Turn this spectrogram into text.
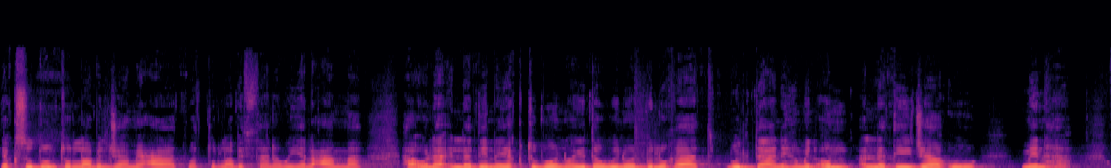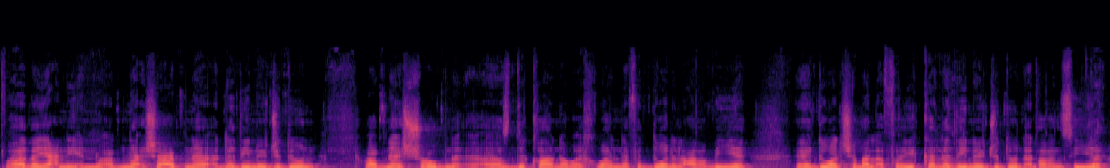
يقصدون طلاب الجامعات والطلاب الثانوية العامة. هؤلاء الذين يكتبون ويدونون بلغات بلدانهم الأم التي جاءوا منها. وهذا يعني أنه أبناء شعبنا الذين يجدون وأبناء الشعوب أصدقائنا وإخواننا في الدول العربية دول شمال أفريقيا الذين يجدون الفرنسية طيب.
